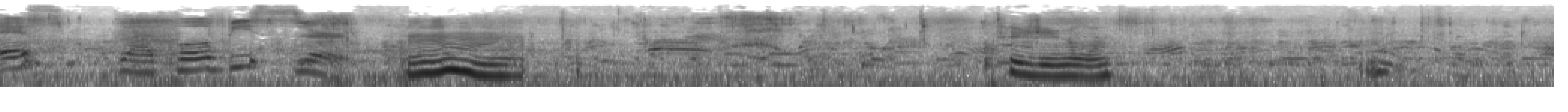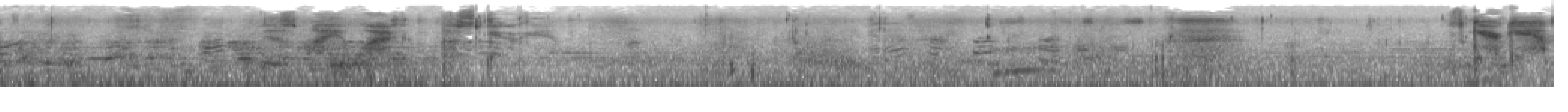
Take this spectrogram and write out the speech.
It's the Barbie Sir. Mmm. Here's your one. This might work. The scare cam. Scare cam.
